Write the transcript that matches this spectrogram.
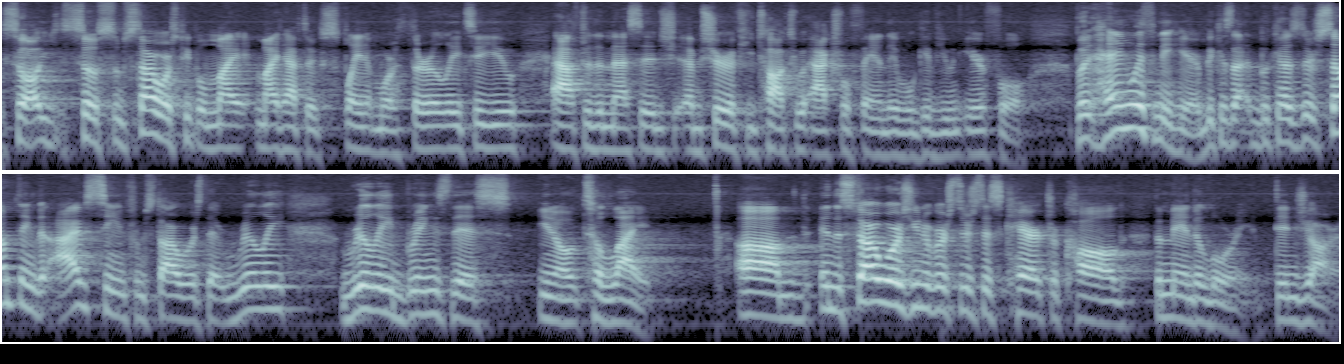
so so some Star Wars people might might have to explain it more thoroughly to you after the message. I'm sure if you talk to an actual fan, they will give you an earful. But hang with me here because because there's something that I've seen from Star Wars that really really brings this you know to light. Um, in the Star Wars universe, there's this character called the Mandalorian, Din Djarin.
